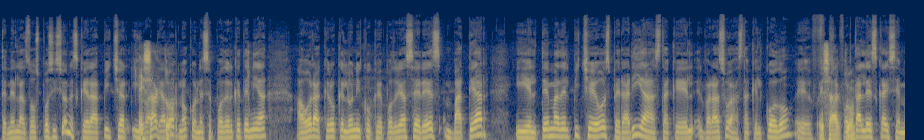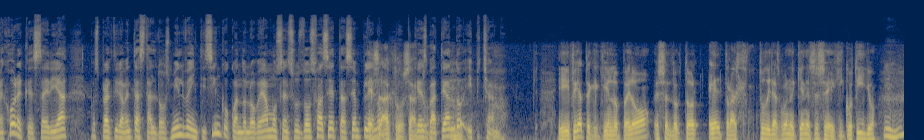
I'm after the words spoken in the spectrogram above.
tener las dos posiciones, que era pitcher y bateador, ¿no? Con ese poder que tenía. Ahora creo que lo único que podría hacer es batear y el tema del picheo esperaría hasta que el, brazo, hasta que el codo eh, se fortalezca y se mejore, que sería pues prácticamente hasta el 2025 cuando lo veamos en sus dos facetas en pleno, que es bateando y pichando. Y fíjate que quien lo operó es el doctor Eltrag. Tú dirás, bueno, ¿y quién es ese jicotillo? Uh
